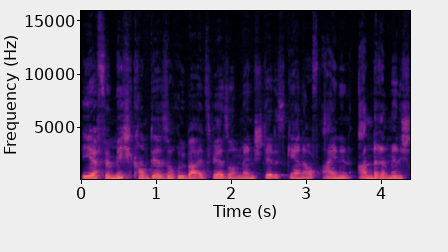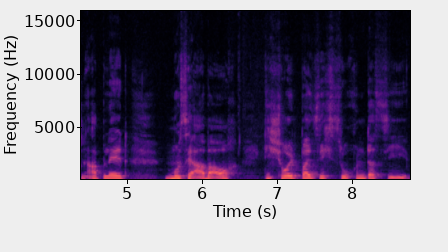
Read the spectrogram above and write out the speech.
eher für mich kommt er so rüber, als wäre so ein Mensch, der das gerne auf einen anderen Menschen ablädt, muss er aber auch die Schuld bei sich suchen, dass sie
